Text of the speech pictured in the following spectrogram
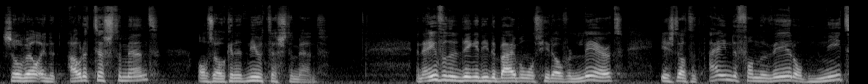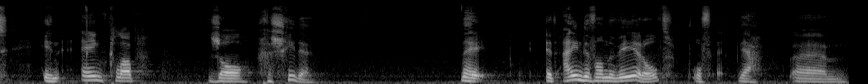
Zowel in het Oude Testament als ook in het Nieuwe Testament. En een van de dingen die de Bijbel ons hierover leert, is dat het einde van de wereld niet in één klap zal geschieden. Nee, het einde van de wereld, of ja, um,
